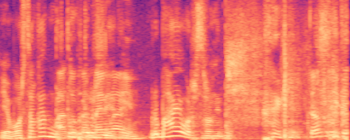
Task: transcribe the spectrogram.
ya Warstrong kan bertumbuh terus dia. lain? berbahaya Warstrong itu itu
